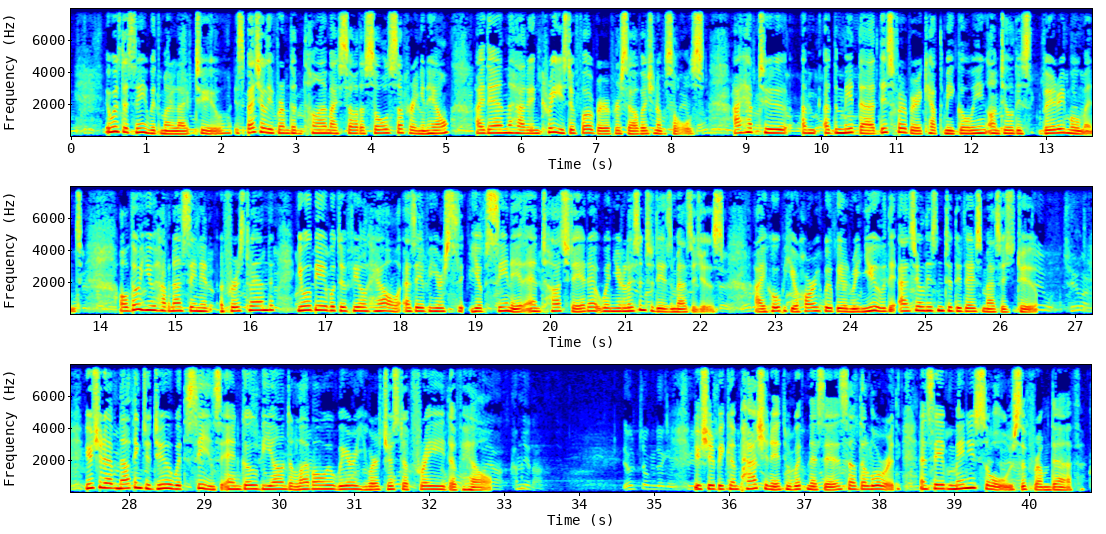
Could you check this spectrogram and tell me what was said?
It was the same with my life too. Especially from the time I saw the souls suffering in hell, I then had increased fervor for salvation of souls. I have to um, admit that this fervor kept me going until this very moment. Although you have not seen it firsthand, you will be able to feel hell as if you've seen it and touched it when you listen to these messages. I hope your heart will be renewed as you listen to today's message too. You should have nothing to do with sins and go beyond the level where you are just afraid of hell. You should be compassionate witnesses of the Lord and save many souls from death.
